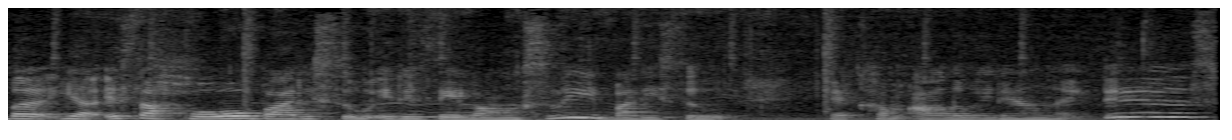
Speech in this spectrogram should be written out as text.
But yeah it's a whole bodysuit. It is a long sleeve bodysuit that come all the way down like this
